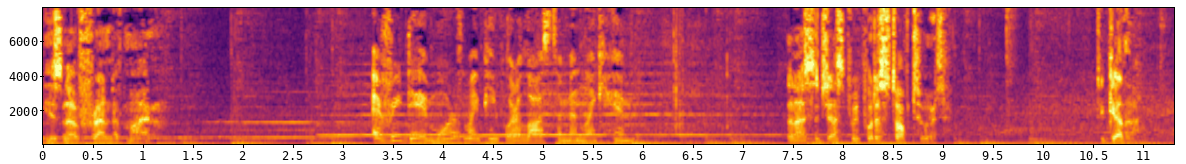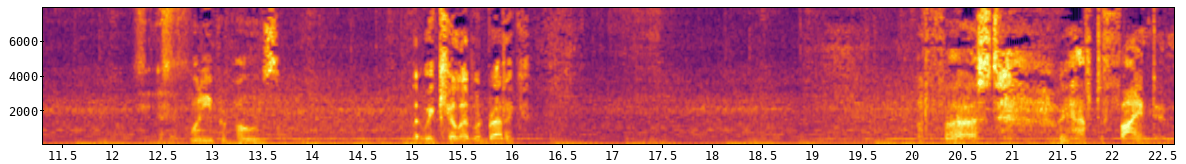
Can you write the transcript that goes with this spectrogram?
He is no friend of mine. Every day, more of my people are lost to men like him. Then I suggest we put a stop to it. Together. What do you propose? That we kill Edward Braddock. First, we have to find him.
